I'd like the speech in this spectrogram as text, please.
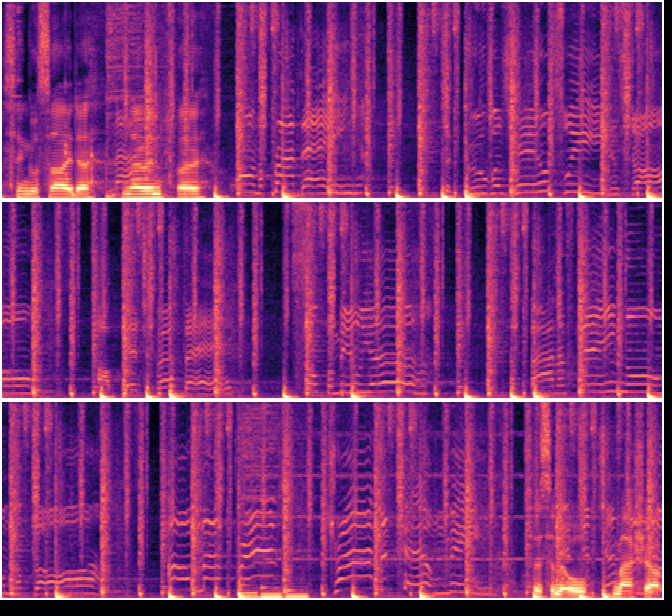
Single sider, no info. Just a little mashup.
